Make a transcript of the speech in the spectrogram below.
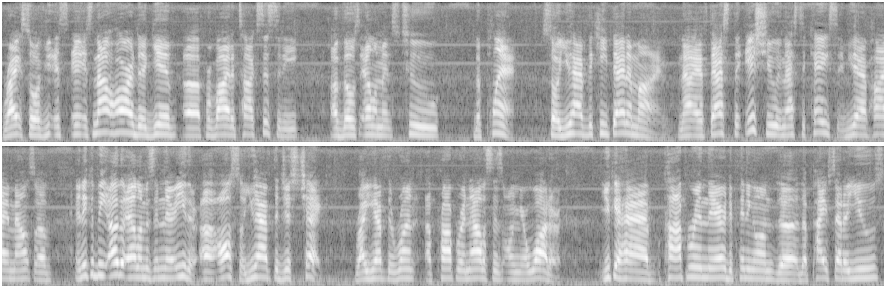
right? So if you, it's, it's not hard to give, uh, provide a toxicity of those elements to the plant. So you have to keep that in mind. Now, if that's the issue and that's the case, if you have high amounts of, and it could be other elements in there either. Uh, also, you have to just check, right? You have to run a proper analysis on your water. You can have copper in there, depending on the, the pipes that are used.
